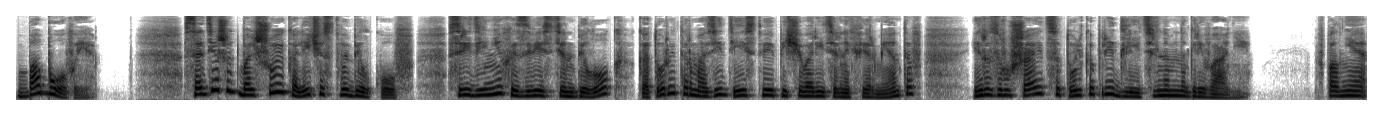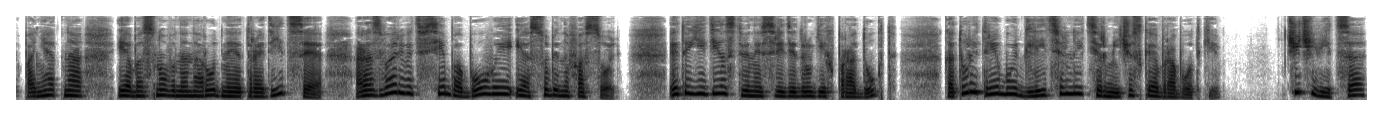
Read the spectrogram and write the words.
Бобовые. Содержат большое количество белков. Среди них известен белок, который тормозит действие пищеварительных ферментов и разрушается только при длительном нагревании. Вполне понятна и обоснована народная традиция разваривать все бобовые и особенно фасоль. Это единственный среди других продукт, который требует длительной термической обработки. Чечевица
